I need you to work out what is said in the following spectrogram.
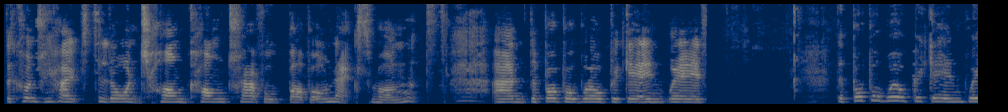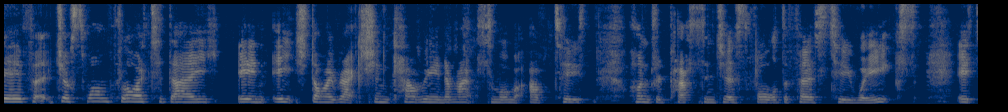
The country hopes to launch Hong Kong travel bubble next month. And the bubble will begin with the bubble will begin with just one flight a day in each direction carrying a maximum of 200 passengers for the first two weeks. It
